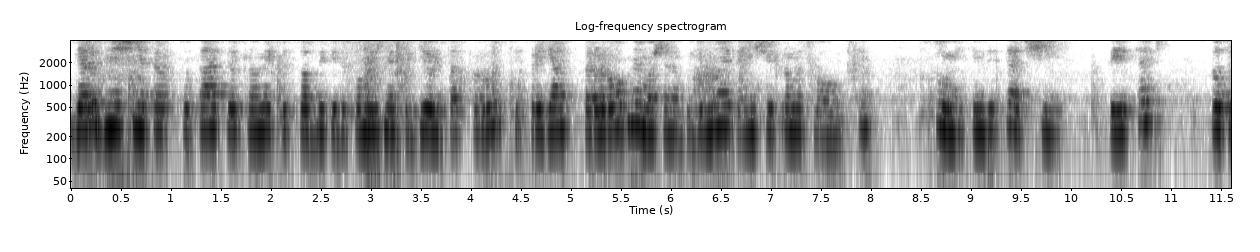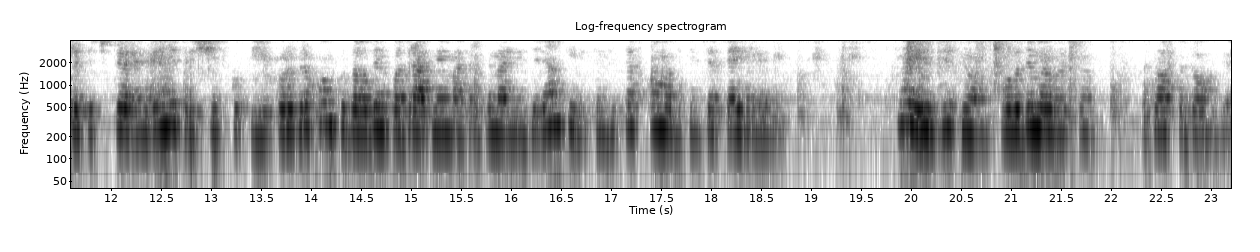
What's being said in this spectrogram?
для розміщення та експлуатації основних підсобних і допоміжних будівель та споруд підприємств переробної, машинобудівної та іншої промисловості в сумі 76 тисяч 134 гривні 36 копійок. У розрахунку за 1 квадратний метр земельної ділянки 80,85 гривень. Ну і, звісно, Володимировичу покласти договір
